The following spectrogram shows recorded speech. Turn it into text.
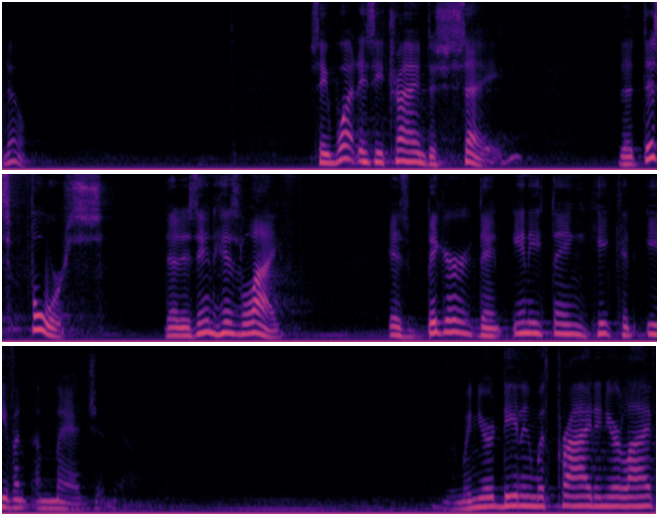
No. See, what is he trying to say? That this force that is in his life is bigger than anything he could even imagine. When you're dealing with pride in your life,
